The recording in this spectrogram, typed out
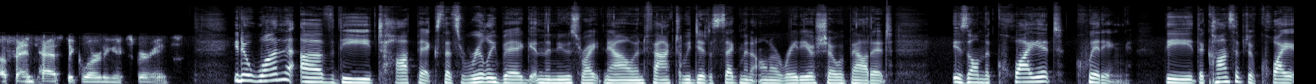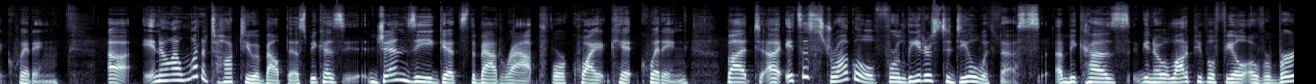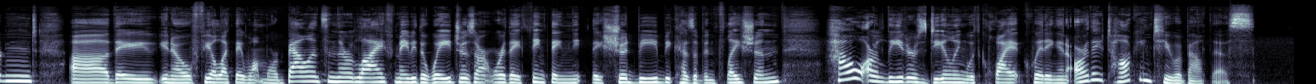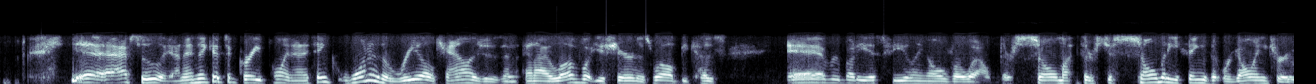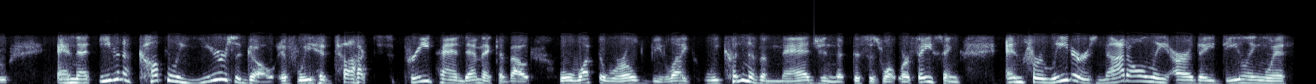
a fantastic learning experience. You know, one of the topics that's really big in the news right now, in fact, we did a segment on our radio show about it, is on the quiet quitting, the, the concept of quiet quitting. Uh, you know, I want to talk to you about this because Gen Z gets the bad rap for quiet quitting. But uh, it's a struggle for leaders to deal with this uh, because, you know, a lot of people feel overburdened. Uh, they, you know, feel like they want more balance in their life. Maybe the wages aren't where they think they, ne- they should be because of inflation. How are leaders dealing with quiet quitting and are they talking to you about this? Yeah, absolutely. And I think it's a great point. And I think one of the real challenges, and, and I love what you shared as well, because – everybody is feeling overwhelmed. There's so much there's just so many things that we're going through and that even a couple of years ago if we had talked pre-pandemic about well what the world would be like, we couldn't have imagined that this is what we're facing. And for leaders, not only are they dealing with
